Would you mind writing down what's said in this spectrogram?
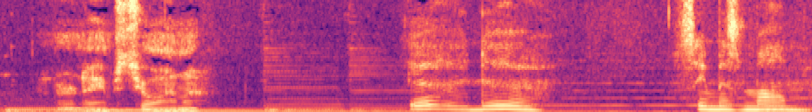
And her name's Joanna. Yeah, I know. Same as Mum.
